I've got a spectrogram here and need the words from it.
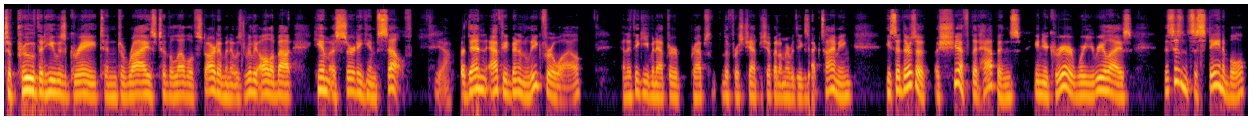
to prove that he was great and to rise to the level of stardom. And it was really all about him asserting himself. Yeah. But then after he'd been in the league for a while, and I think even after perhaps the first championship, I don't remember the exact timing, he said there's a, a shift that happens in your career where you realize this isn't sustainable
